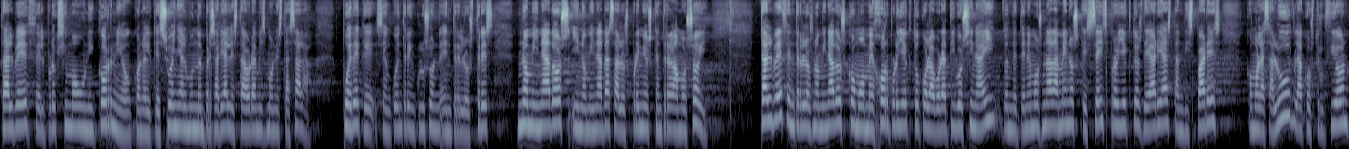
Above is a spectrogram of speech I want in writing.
tal vez el próximo unicornio con el que sueña el mundo empresarial está ahora mismo en esta sala. Puede que se encuentre incluso entre los tres nominados y nominadas a los premios que entregamos hoy. Tal vez entre los nominados como Mejor Proyecto Colaborativo Sinaí, donde tenemos nada menos que seis proyectos de áreas tan dispares como la salud, la construcción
